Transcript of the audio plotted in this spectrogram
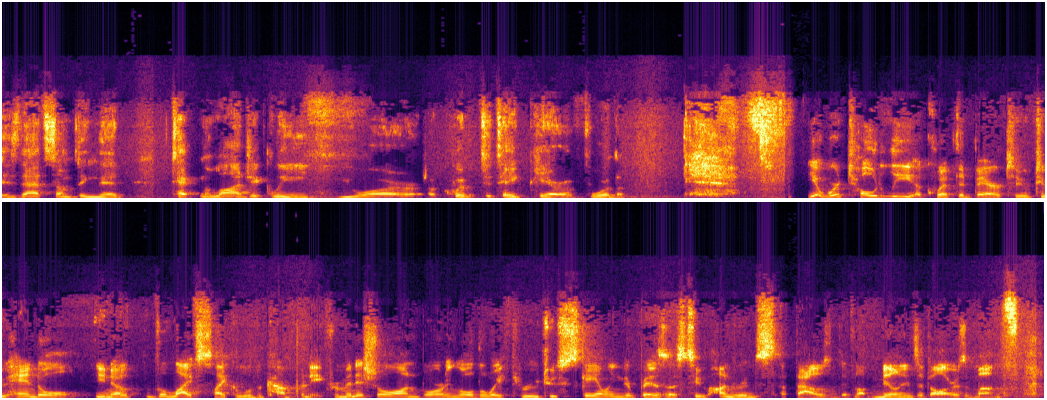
is that something that technologically you are equipped to take care of for them? Yeah, we're totally equipped at Bear to to handle you know the life cycle of the company from initial onboarding all the way through to scaling their business to hundreds of thousands, if not millions of dollars a month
